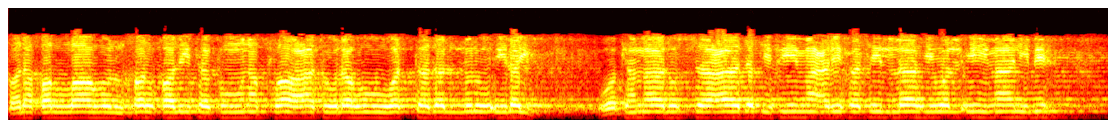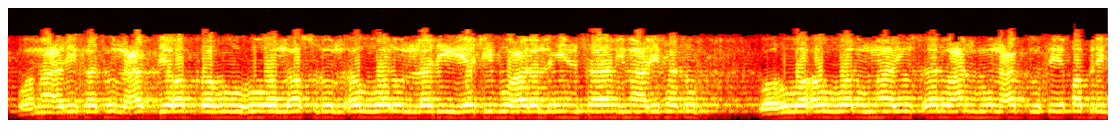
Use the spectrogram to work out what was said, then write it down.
خلق الله الخلق لتكون الطاعة له والتذلل إليه. وكمال السعادة في معرفة الله والإيمان به ومعرفة العبد ربه هو الأصل الأول الذي يجب على الإنسان معرفته وهو أول ما يسأل عنه العبد في قبره.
